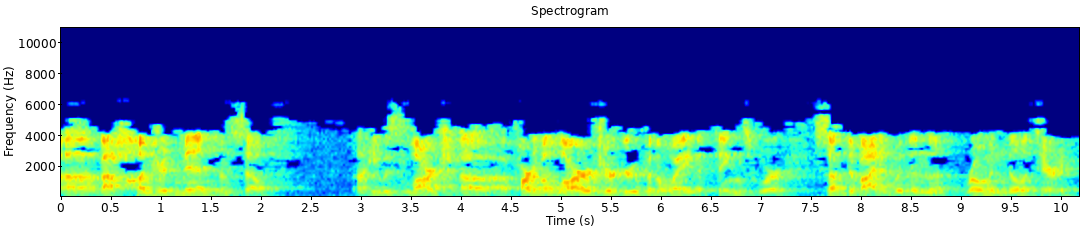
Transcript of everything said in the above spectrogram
uh, about a hundred men himself. Uh, he was large, uh, part of a larger group in the way that things were subdivided within the Roman military.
